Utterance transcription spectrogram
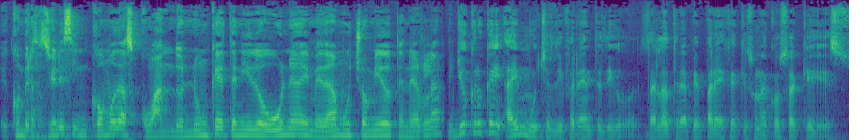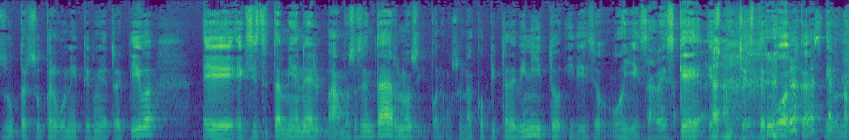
eh, conversaciones incómodas cuando nunca he tenido una y me da mucho miedo tenerla? Yo creo que hay, hay muchas diferentes, digo, está la terapia pareja, que es una cosa que es súper, súper bonita y muy atractiva. Eh, existe también el vamos a sentarnos y ponemos una copita de vinito y dice, oye, ¿sabes qué? Escuché este podcast. Digo, no.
